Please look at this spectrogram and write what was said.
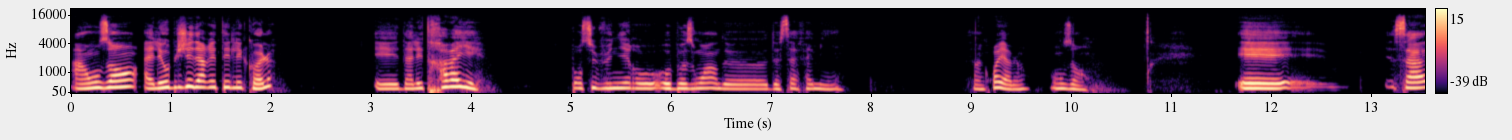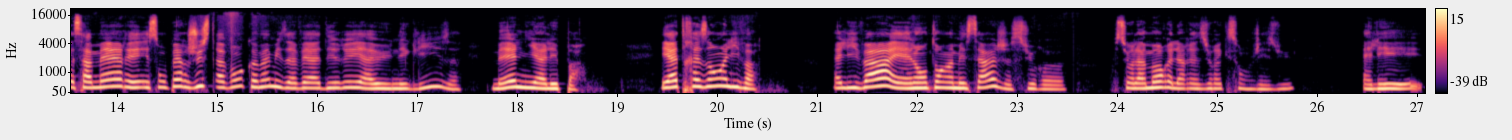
À 11 ans, elle est obligée d'arrêter l'école et d'aller travailler pour subvenir aux, besoins de, sa famille. C'est incroyable, 11 hein, ans. Et sa, mère et, son père, juste avant, quand même, ils avaient adhéré à une église, mais elle n'y allait pas. Et à 13 ans, elle y va. Elle y va et elle entend un message sur, euh, sur la mort et la résurrection de Jésus. Elle est,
